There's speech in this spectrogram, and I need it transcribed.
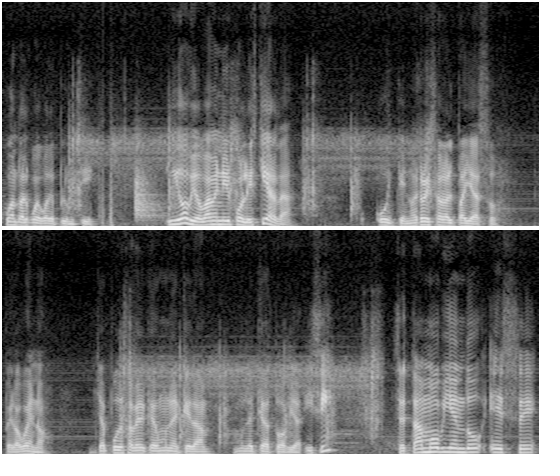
jugando al juego de Plumpty. Y obvio, va a venir por la izquierda. Uy, que no he revisado al payaso. Pero bueno, ya pude saber que aún le queda, aún le queda todavía. Y sí, se está moviendo ese,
